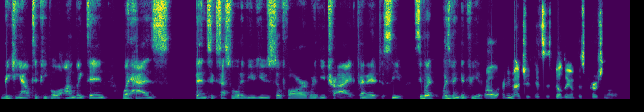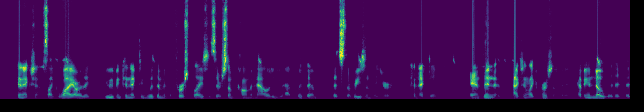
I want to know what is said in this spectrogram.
reaching out to people on LinkedIn? What has been successful? What have you used so far? What have you tried? Trying to just see see what, what has been good for you. Well, pretty much it, it's this building of this personal connection. It's like why are they you even connecting with them in the first place? Is there some commonality you have with them that's the reason that you're connecting? And then acting like a person, having a note with it that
